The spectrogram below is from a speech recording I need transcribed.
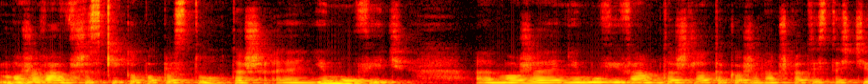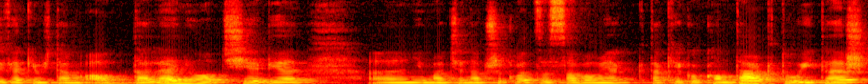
może Wam wszystkiego po prostu też e, nie mówić. E, Może nie mówi Wam też dlatego, że na przykład jesteście w jakimś tam oddaleniu od siebie, e, nie macie na przykład ze sobą jak takiego kontaktu i też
